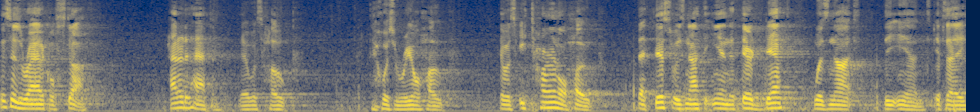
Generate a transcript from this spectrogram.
this is radical stuff. How did it happen? There was hope. There was real hope. There was eternal hope that this was not the end, that their death was not the end if they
